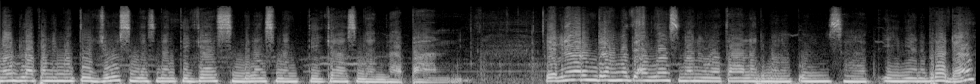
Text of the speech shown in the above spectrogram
0857 993 99398. Ya benar dirahmati Allah Subhanahu wa taala di mana pun saat ini Anda berada,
